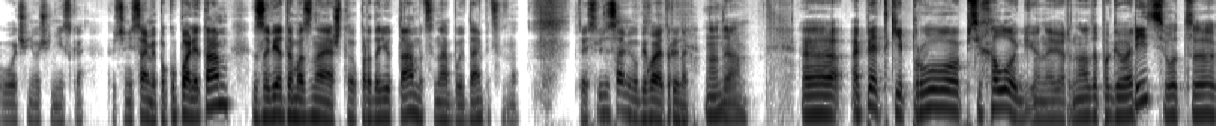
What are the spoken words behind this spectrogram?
очень-очень низко. То есть они сами покупали там, заведомо зная, что продают там, и цена будет дампиться. Ну, то есть люди сами убивают рынок. Ну да. Э, опять-таки про психологию, наверное, надо поговорить. Вот э,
